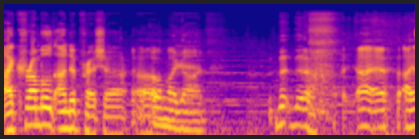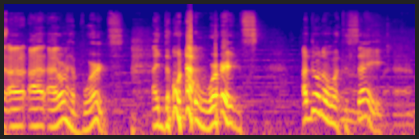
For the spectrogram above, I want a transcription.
I crumbled under pressure. Oh, Oh, my man. god. The, the, I, I, I, I, don't have words. I don't have words. I don't know what to oh, say. man.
